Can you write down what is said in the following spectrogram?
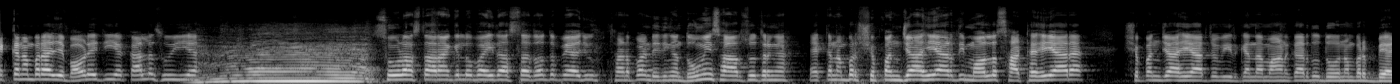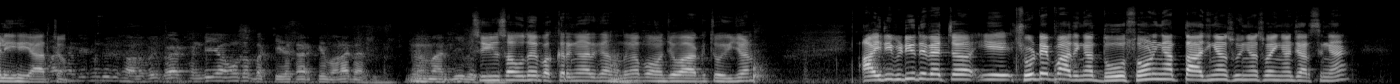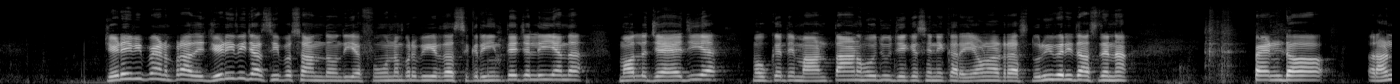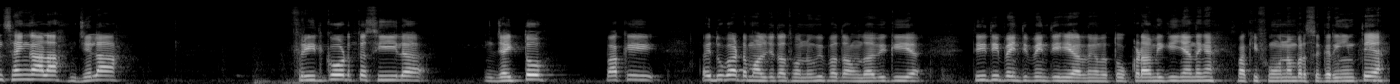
ਇੱਕ ਨੰਬਰ ਹਜੇ ਬੌਲੇ ਜੀ ਆ ਕੱਲ ਸੂਈ ਆ। 16 17 ਕਿਲੋ ਬਾਈ ਦੱਸਦਾ ਦੁੱਧ ਪਿਆ ਜੂ। ਥਣ ਭਾਂਡੇ ਦੀਆਂ ਦੋਵੇਂ ਸਾਫ਼ ਸੁਥਰੀਆਂ। ਇੱਕ ਨੰਬਰ 56000 ਦੀ ਮੁੱਲ 60000 ਹੈ 56000 ਚੋਂ ਵੀਰ ਕਹਿੰਦਾ ਮਾਨ ਕਰ ਦੂ ਦੋ ਨੰਬਰ 42000 ਚੋਂ। ਠੰਡੀ ਆ ਉਹ ਤਾਂ ਬੱਚੇ ਦਾ ਕਰਕੇ ਬਾਹਲਾ ਕਰਦੀ ਜਿਵੇਂ ਮਰਜ਼ੀ ਵੇਚ ਸੀਲ ਸਾਊ ਦੇ ਬੱਕਰੀਆਂ ਵਰਗੀਆਂ ਹੁੰਦੀਆਂ ਜਵਾਕ ਚੋਈ ਜਾਣ। ਅੱਜ ਦੀ ਵੀਡੀਓ ਦੇ ਵਿੱਚ ਇਹ ਛੋਟੇ ਭਾ ਦੀਆਂ ਦੋ ਸੋਹਣੀਆਂ ਤਾਜ਼ੀਆਂ ਸੂਈਆਂ ਸਵਾਈਆਂ ਜਰਸੀਆਂ। ਜਿਹੜੇ ਵੀ ਭੈਣ ਭਰਾ ਦੇ ਜਿਹੜੀ ਵੀ ਜਰਸੀ ਪਸੰਦ ਆਉਂਦੀ ਹੈ ਫੋਨ ਨੰਬਰ ਵੀਰ ਦਾ ਸਕਰੀਨ ਤੇ ਚੱਲੀ ਜਾਂਦਾ। ਮੁੱਲ ਜਾਇਜ਼ ਹੀ ਹੈ ਮੌਕੇ ਤੇ ਮਾਨ ਤਾਨ ਹੋ ਜੂ, ਜੇ ਕਿਸੇ ਨੇ ਘਰੇ ਆਉਣਾ ਐਡਰੈਸ ਦੂਰੀ ਵਾਰੀ ਦੱਸ ਦੇਣਾ। ਪਿੰਡ ਰਣ ਸਿੰਘ ਵਾਲਾ, ਜ਼ਿਲ੍ਹਾ ਫਰੀਦਕੋਟ ਤਹਿਸੀਲ ਜੈਤੋ। ਬਾਕੀ ਇਦੋਂ ਘੱਟ ਮੁੱਲ 'ਚ ਤਾਂ ਤੁਹਾਨੂੰ ਵੀ ਪਤਾ ਆਉਂਦਾ ਵੀ ਕੀ ਆ। 30 30 35 35 ਹਜ਼ਾਰ ਦੀਆਂ ਤਾਂ ਤੋਕੜਾਂ ਵਿਕੀ ਜਾਂਦੀਆਂ। ਬਾਕੀ ਫੋਨ ਨੰਬਰ ਸਕਰੀਨ ਤੇ ਆ।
